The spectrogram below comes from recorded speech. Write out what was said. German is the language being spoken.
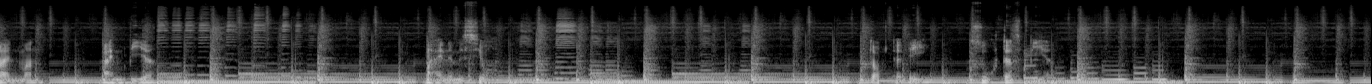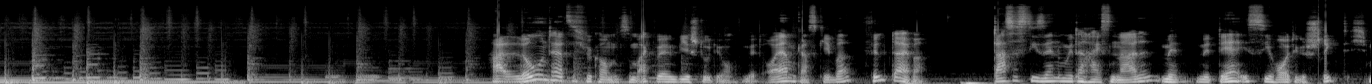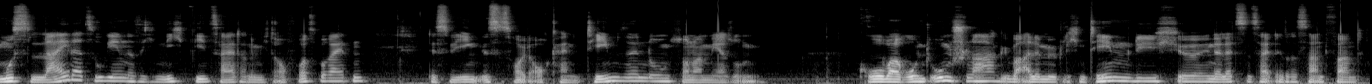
Ein Mann, ein Bier, eine Mission. Dr. D sucht das Bier. Hallo und herzlich willkommen zum aktuellen Bierstudio mit eurem Gastgeber Philipp Daiber. Das ist die Sendung mit der heißen Nadel, mit, mit der ist sie heute gestrickt. Ich muss leider zugeben, dass ich nicht viel Zeit hatte, mich darauf vorzubereiten. Deswegen ist es heute auch keine Themensendung, sondern mehr so ein grober Rundumschlag über alle möglichen Themen, die ich äh, in der letzten Zeit interessant fand.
